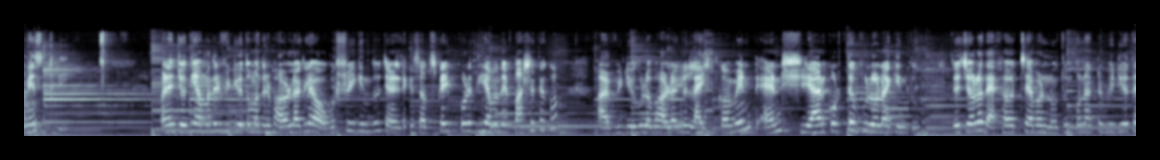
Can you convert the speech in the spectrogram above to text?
অনেস্টলি মানে যদি আমাদের ভিডিও তোমাদের ভালো লাগলে অবশ্যই কিন্তু চ্যানেলটাকে সাবস্ক্রাইব করে দিয়ে আমাদের পাশে থেকো। আর ভিডিওগুলো ভালো লাগলে লাইক কমেন্ট অ্যান্ড শেয়ার করতে ভুলো না কিন্তু। তো চলো দেখা হচ্ছে আবার নতুন কোনো একটা ভিডিওতে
